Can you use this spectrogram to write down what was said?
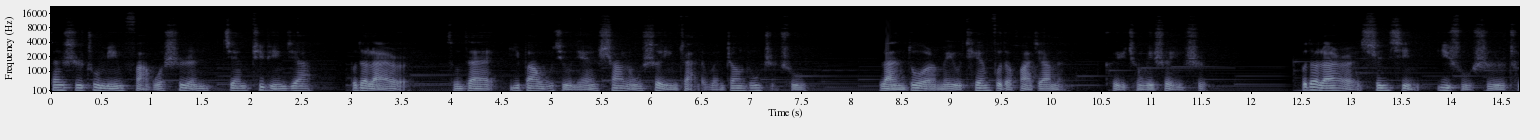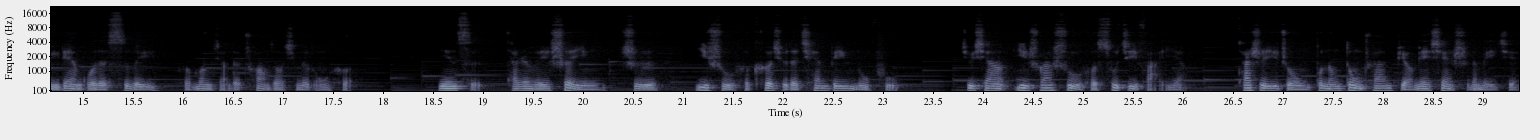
但是著名法国诗人兼批评家布德莱尔曾在1859年沙龙摄影展的文章中指出，懒惰而没有天赋的画家们。可以成为摄影师。布德莱尔深信，艺术是锤炼过的思维和梦想的创造性的融合，因此他认为摄影是艺术和科学的谦卑奴仆，就像印刷术和速记法一样，它是一种不能洞穿表面现实的媒介。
